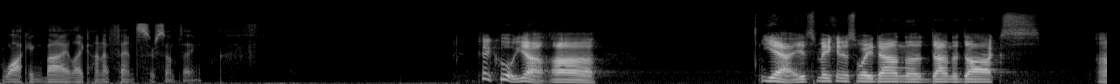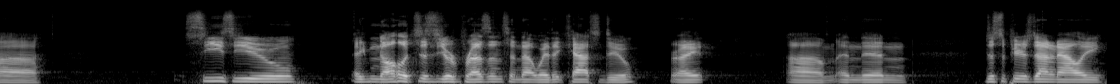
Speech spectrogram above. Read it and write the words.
walking by like on a fence or something. Okay, cool. Yeah. Uh Yeah, it's making its way down the down the docks. Uh sees you, acknowledges your presence in that way that cats do, right? Um and then disappears down an alley.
